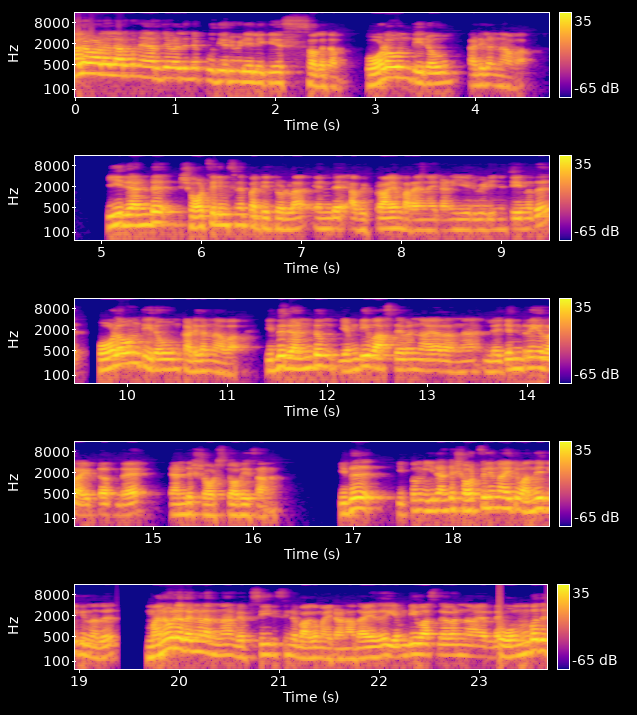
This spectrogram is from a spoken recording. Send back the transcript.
ഹലോ ആളെല്ലാവർക്കും എനർജി വേൾഡിന്റെ പുതിയൊരു വീഡിയോയിലേക്ക് സ്വാഗതം. ഓളവും തീരവും കടികണ്ണാവ. ഈ രണ്ട് ഷോർട്ട് ഫിലിംസിനെ പറ്റിയിട്ടുള്ള എന്റെ അഭിപ്രായം പറയാനായിട്ടാണ് ഈ ഒരു വീഡിയോ ഞാൻ ചെയ്യുന്നത്. ഓളവും തീരവും കടികണ്ണാവ. ഇത് രണ്ടും എം ഡി വാസുദേവൻ നായർ എന്ന ലെജൻഡറി റൈറ്ററിന്റെ രണ്ട് ഷോർട്ട് സ്റ്റോറീസ് ആണ്. ഇത് ഇപ്പം ഈ രണ്ട് ഷോർട്ട് ഫിലിം ആയിട്ട് വന്നിരിക്കുന്നത് മനോരഥങ്ങൾ എന്ന വെബ് സീരീസിന്റെ ഭാഗമായിട്ടാണ്. അതായത് എം ഡി വാസുദേവൻ നായരുടെ ഒമ്പത്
